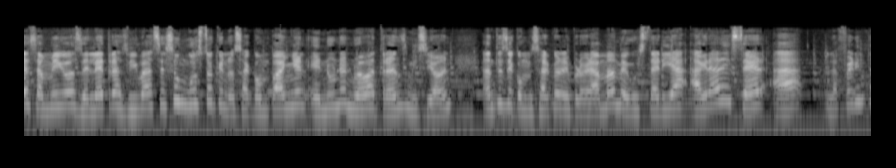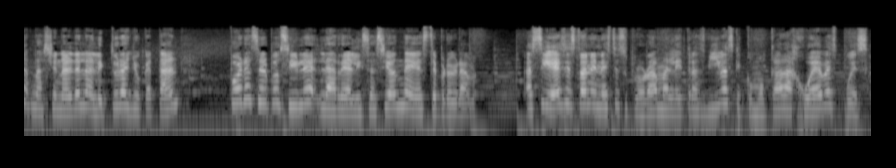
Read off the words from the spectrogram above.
Amigos de Letras Vivas, es un gusto que nos acompañen en una nueva transmisión. Antes de comenzar con el programa me gustaría agradecer a la Feria Internacional de la Lectura Yucatán por hacer posible la realización de este programa. Así es, están en este su programa Letras Vivas que como cada jueves pues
